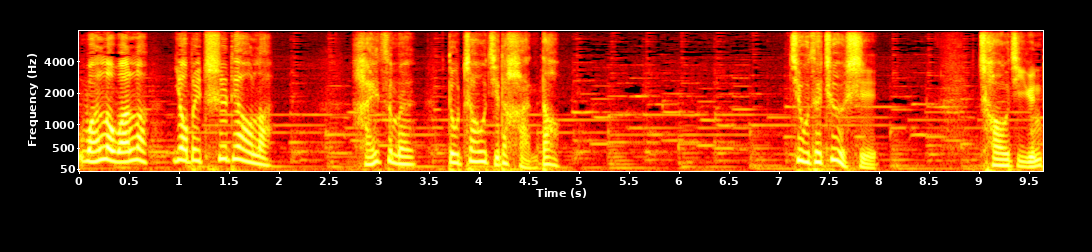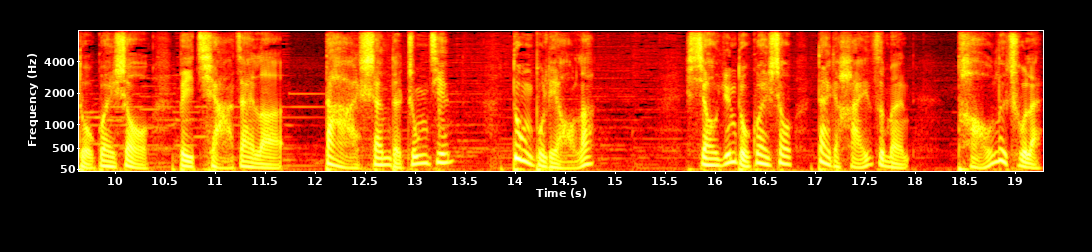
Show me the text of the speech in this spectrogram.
完了完了，要被吃掉了！孩子们都着急的喊道。就在这时，超级云朵怪兽被卡在了大山的中间，动不了了。小云朵怪兽带着孩子们逃了出来。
